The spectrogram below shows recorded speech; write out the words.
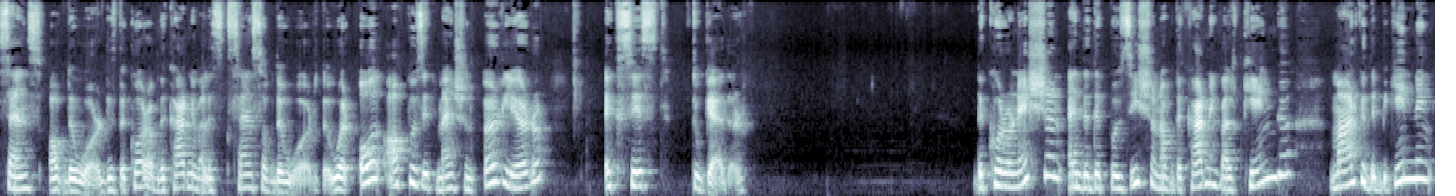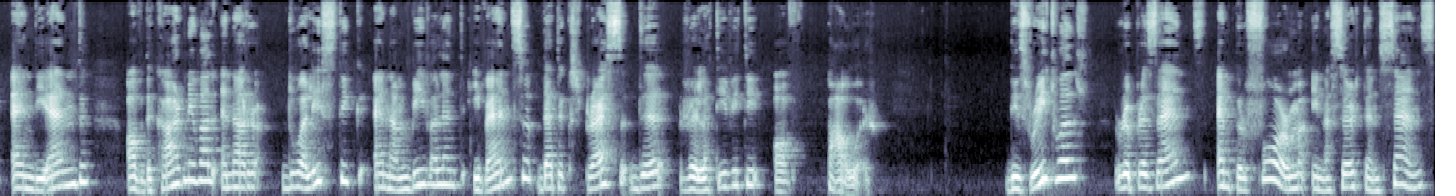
sense of the word, is the core of the carnivalesque sense of the word, where all opposites mentioned earlier exist together. The coronation and the deposition of the carnival king mark the beginning and the end of the carnival and are dualistic and ambivalent events that express the relativity of power. These rituals represent and perform, in a certain sense,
